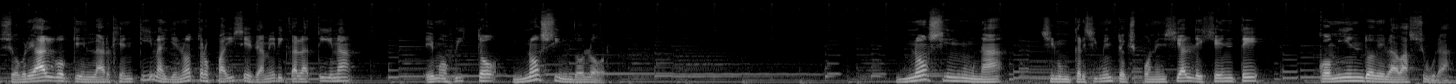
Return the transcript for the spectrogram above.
sobre algo que en la Argentina y en otros países de América Latina hemos visto no sin dolor, no sin, una, sin un crecimiento exponencial de gente comiendo de la basura.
